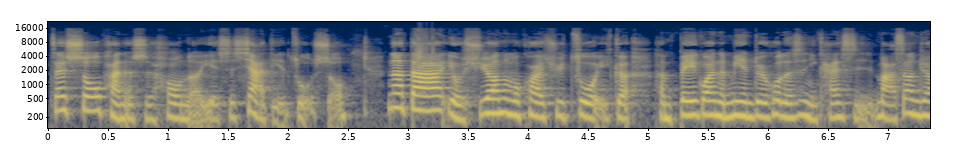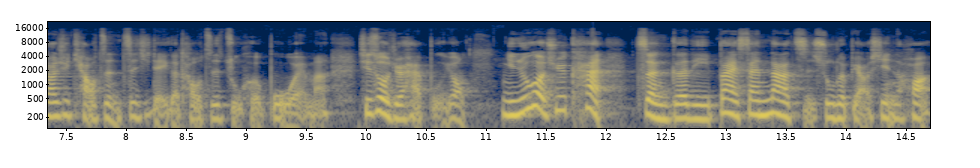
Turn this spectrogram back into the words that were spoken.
在收盘的时候呢，也是下跌做收。那大家有需要那么快快去做一个很悲观的面对，或者是你开始马上就要去调整自己的一个投资组合部位吗？其实我觉得还不用。你如果去看整个礼拜三大指数的表现的话，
